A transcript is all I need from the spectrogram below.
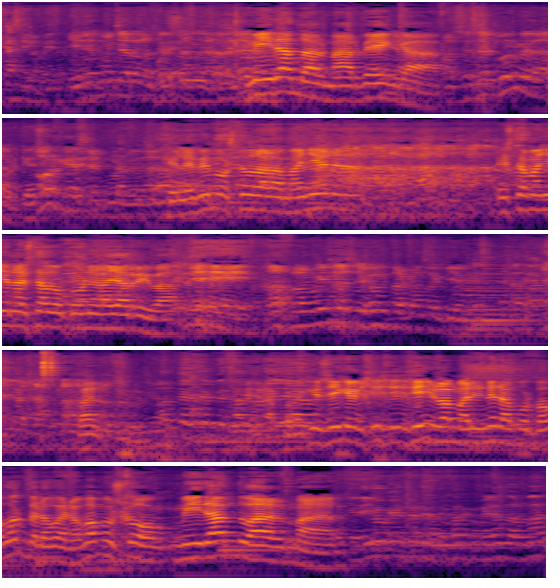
Casi lo mismo. Tiene mucha relación. Mirando al mar, venga. José Sepúlveda. Porque es- Jorge Sepúlveda. Que le vemos toda la mañana. Esta mañana ha estado con él allá arriba. La familia se junta cuando quiere. Bueno, Antes de empezar con por aquí siguen jijiji la marinera, por favor. Pero bueno, vamos con Mirando al mar. que digo que antes de empezar con Mirando al Mar,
